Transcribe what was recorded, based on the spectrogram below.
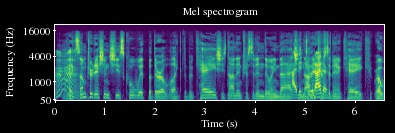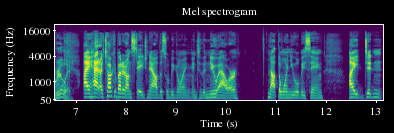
Mm. Like some traditions she's cool with, but there are like the bouquet. She's not interested in doing that. I she's didn't not do it either. interested in a cake. Oh, really? I had I talk about it on stage now. This will be going into the new hour, not the one you will be seeing. I didn't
